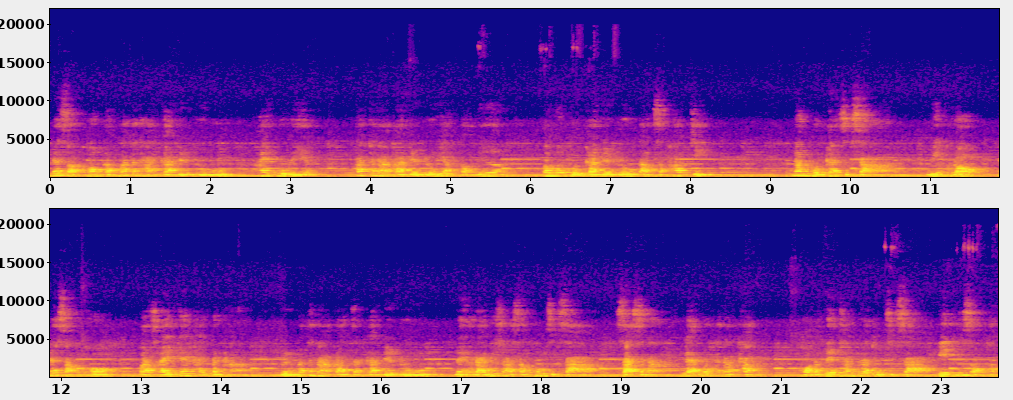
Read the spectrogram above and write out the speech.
และสอดคล้องกับมาตรฐานการเรียนรู้ ให้ผู้เรียน พัฒนาการเรียนรู้อย่างต่อเนื่อง ประเมินผลการเรียนรู้ตามสภาพจริงนำผลการศึกษา วิเคราะห์ และสังเคราะห์มาใช้แก้ไขปัญหา หรือพัฒนาการจัดการเรียนรู้ในรายวิชาสังคมศึกษา ศาสนา และวัฒนธรรม ของนักเรียนชั้นประถมศึกษาปีที่2ทับ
